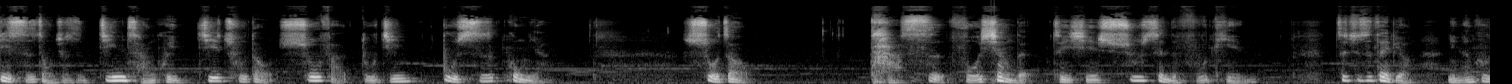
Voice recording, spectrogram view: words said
第十种就是经常会接触到说法、读经、布施、供养、塑造塔寺、佛像的这些殊胜的福田。这就是代表你能够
